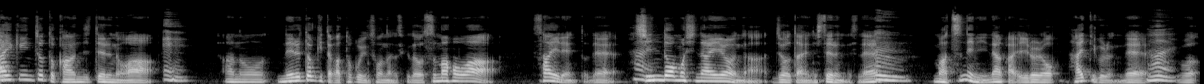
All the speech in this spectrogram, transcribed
最近ちょっと感じてるのは、ええ。あの、寝る時とか特にそうなんですけど、スマホはサイレントで、はい振動もしないような状態にしてるんですね。うん。まあ常になんかいろいろ入ってくるんで、はいわ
